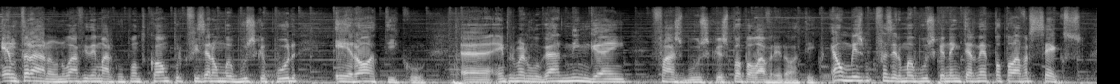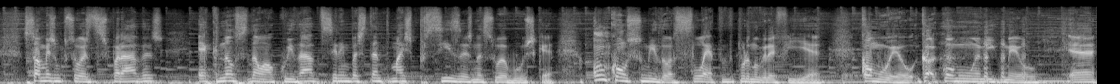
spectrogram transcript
entraram no avidemarco.com porque fizeram uma busca por erótico. Ah, em primeiro lugar, ninguém faz buscas pela palavra erótico. É o mesmo que fazer uma busca na internet pela palavra sexo. Só mesmo pessoas desesperadas é que não se dão ao cuidado de serem bastante mais precisas na sua busca. Um consumidor seleto de pornografia, como eu, co- como um amigo meu, eh,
